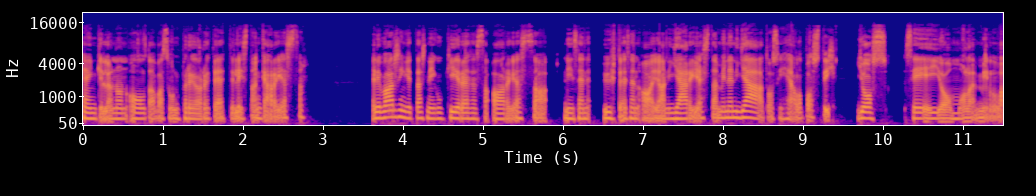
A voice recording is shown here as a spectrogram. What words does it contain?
henkilön on oltava sun prioriteettilistan kärjessä. Eli varsinkin tässä niinku kiireisessä arjessa, niin sen yhteisen ajan järjestäminen jää tosi helposti, jos se ei ole molemmilla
